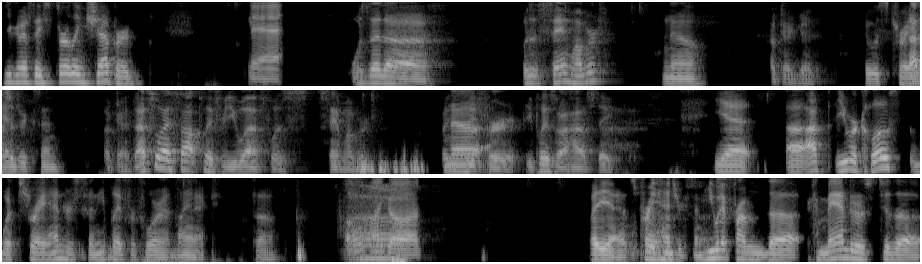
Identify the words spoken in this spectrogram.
you're gonna say Sterling Shepard. Nah. Was it uh? Was it Sam Hubbard? No, Okay, good. it was Trey That's- Hendrickson. Okay, that's who I thought played for UF was Sam Hubbard. But No. he played for he plays for Ohio State. Yeah, uh, I, you were close with Trey Hendrickson. He played for Florida Atlantic. So, Oh my Oh. God. But yeah, it's Trey Hendrickson. He went from the Commanders to the.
